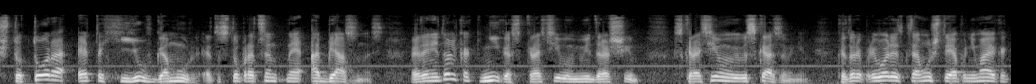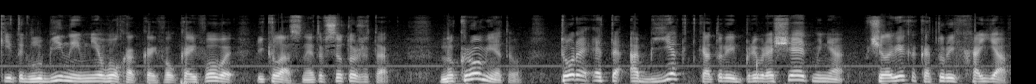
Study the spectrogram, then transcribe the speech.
что Тора – это хиюв гамур, это стопроцентная обязанность. Это не только книга с красивым мидрашим, с красивым высказыванием, которое приводит к тому, что я понимаю какие-то глубины, и мне во как кайфово и классно. Это все тоже так. Но кроме этого, Тора – это объект, который превращает меня в человека, который хаяв.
